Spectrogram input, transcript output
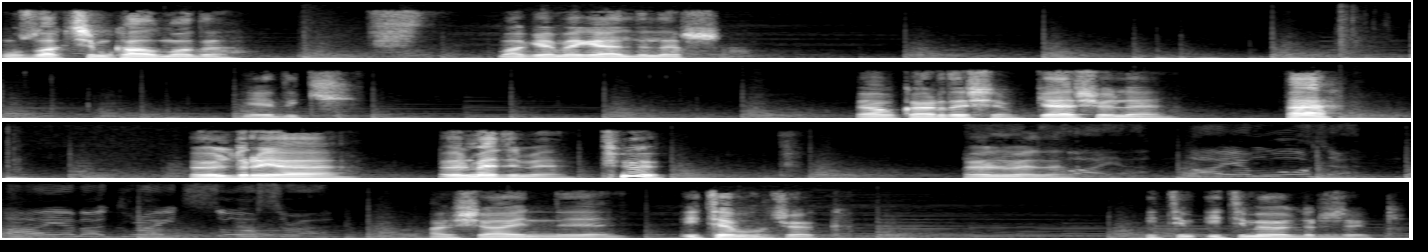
Uzakçım kalmadı. Mageme geldiler. Yedik. Ya kardeşim gel şöyle. Heh. Öldür ya. Ölmedi mi? Tüh. Ölmedi. Aşağı indi. İte vuracak. İtim, itimi öldürecek.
